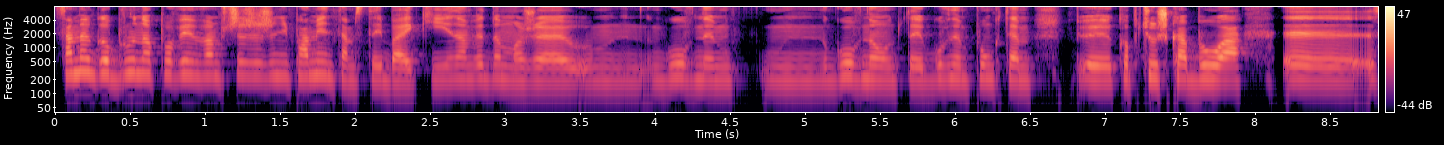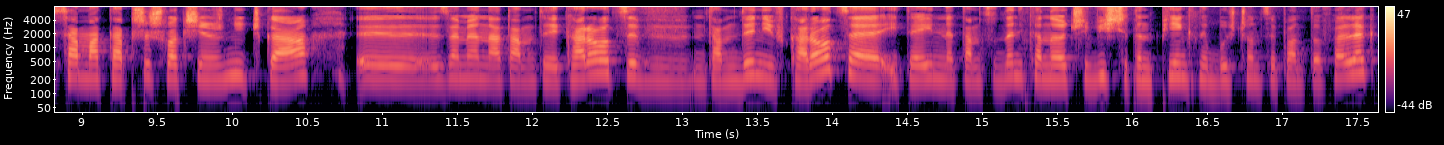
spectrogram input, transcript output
Samego Bruno powiem Wam szczerze, że nie pamiętam z tej bajki, no wiadomo, że um, głównym, um, główną, tutaj, głównym punktem y, Kopciuszka była y, sama ta przyszła księżniczka, y, zamiana tam tej karocy w tam dyni w i te inne tam cudeńka, no oczywiście ten piękny, błyszczący pantofelek,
